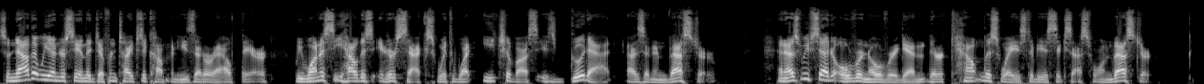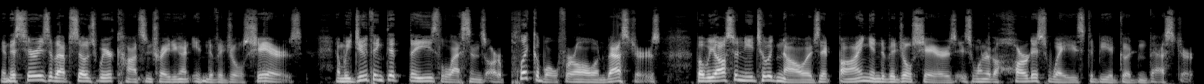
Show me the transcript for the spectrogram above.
So now that we understand the different types of companies that are out there, we want to see how this intersects with what each of us is good at as an investor. And as we've said over and over again, there are countless ways to be a successful investor. In this series of episodes, we are concentrating on individual shares. And we do think that these lessons are applicable for all investors, but we also need to acknowledge that buying individual shares is one of the hardest ways to be a good investor.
